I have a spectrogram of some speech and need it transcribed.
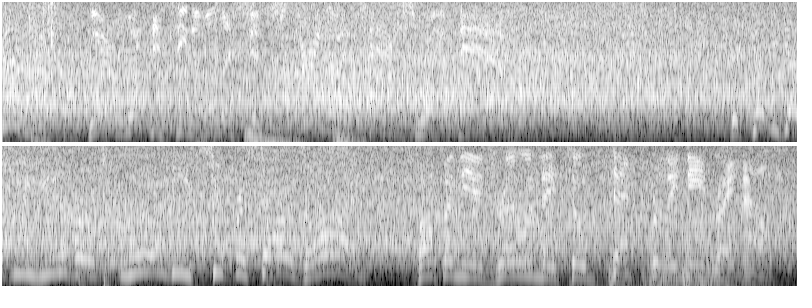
Goodness. We are witnessing a malicious string of attacks right now. The WWE Universe luring these superstars on. Pumping the adrenaline they so desperately need right now.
